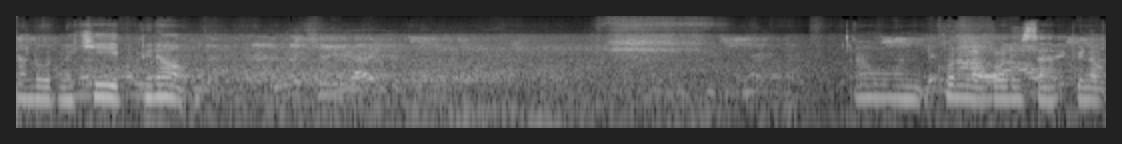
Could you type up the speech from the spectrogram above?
่ารถน่ะขีดพี่น้องเอามันคนละบริษัทพี่น้อง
